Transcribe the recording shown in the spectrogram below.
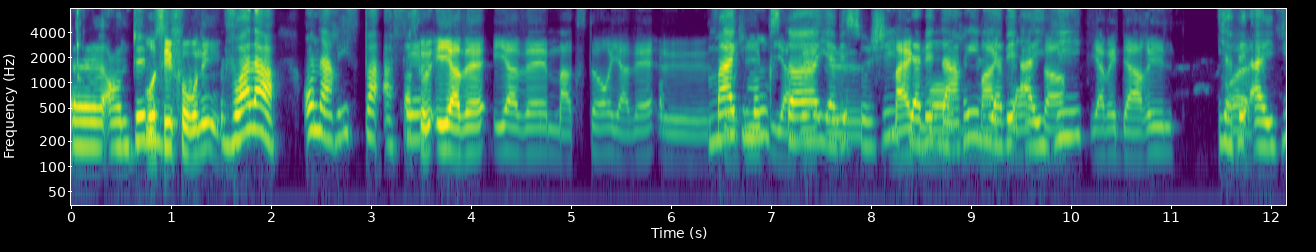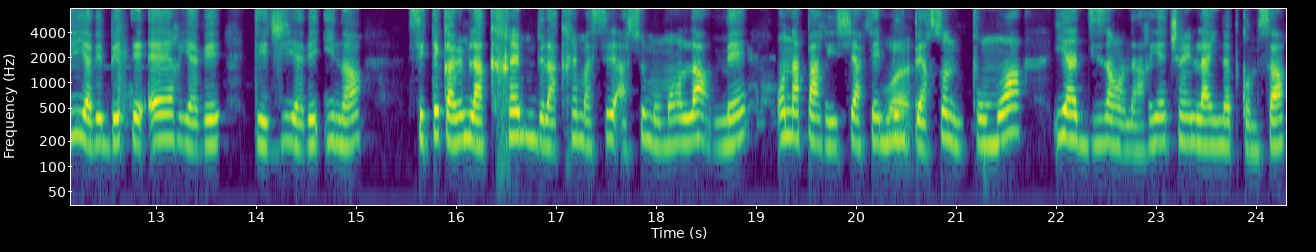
euh, en 2000... Aussi fourni. Voilà, on n'arrive pas à Parce faire... qu'il y avait, il y avait il y avait euh, Mike Monster, il y avait euh, Mike il y avait Daryl, il y avait Ivy. Il y avait Daryl. Il y avait Ivy, il y avait BTR, il y avait Teji, il y avait Ina. C'était quand même la crème de la crème à ce, à ce moment-là. Mais on n'a pas réussi à faire 1000 Ouais. personnes. Pour moi, il y a 10 ans en arrière, tu as une line-up comme ça.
